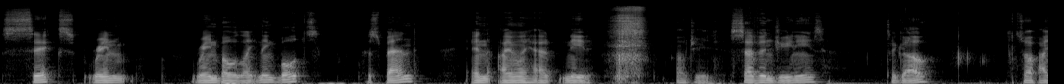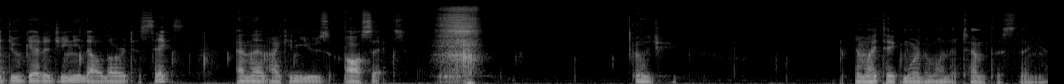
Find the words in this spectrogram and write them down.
six rain, rainbow lightning bolts to spend, and I only have need, oh geez, seven genies to go. So if I do get a genie, that'll lower it to six and then I can use all six. Oh gee. It might take more than one attempt this thing.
